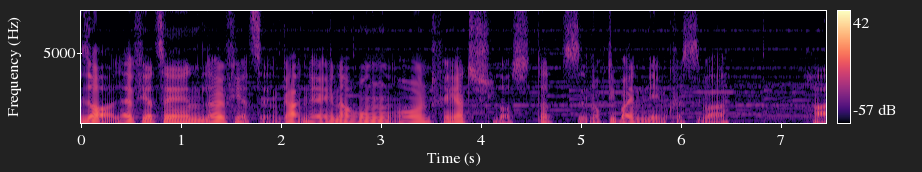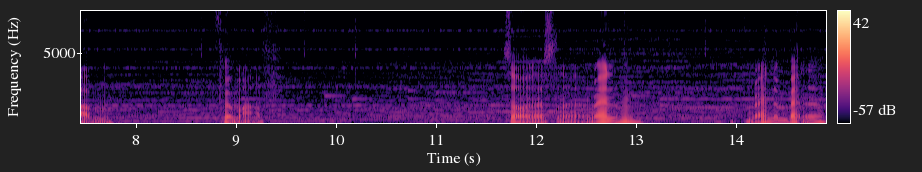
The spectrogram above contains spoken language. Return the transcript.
So, Level 14, Level 14, Garten der Erinnerung und Schloss. Das sind noch die beiden Nebenquests, die wir haben. Für Marv. So, das ist eine random random Battle.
